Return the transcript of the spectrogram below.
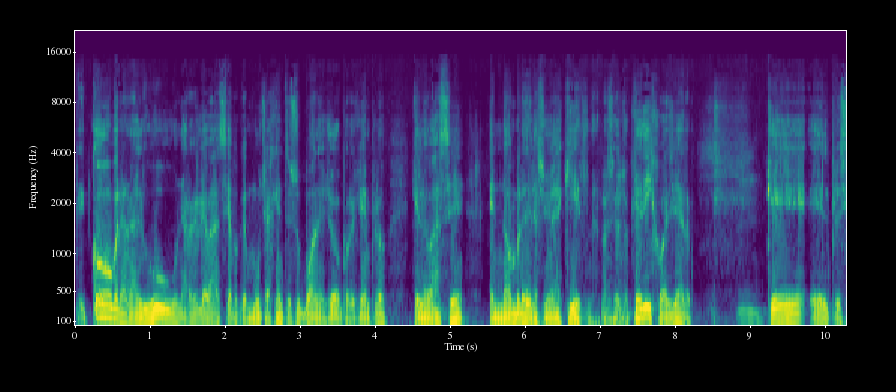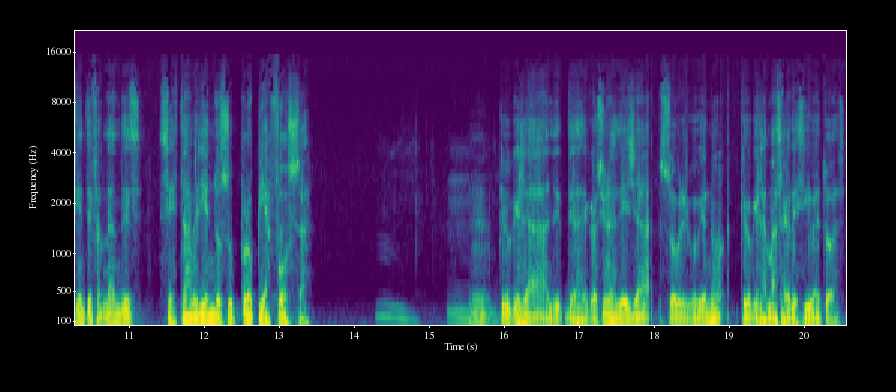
que cobran alguna relevancia porque mucha gente supone, yo por ejemplo, que lo hace en nombre de la señora Kirchner, ¿no es cierto? ¿Qué dijo ayer? Mm. Que el presidente Fernández se está abriendo su propia fosa. ¿Eh? Creo que es la de, las declaraciones de ella sobre el gobierno, creo que es la más agresiva de todas.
